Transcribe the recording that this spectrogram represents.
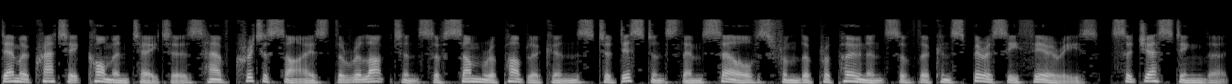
Democratic commentators have criticized the reluctance of some Republicans to distance themselves from the proponents of the conspiracy theories, suggesting that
